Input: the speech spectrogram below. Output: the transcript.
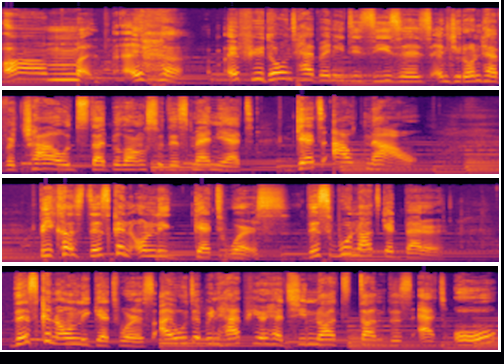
Um, if you don't have any diseases and you don't have a child that belongs to this man yet, get out now. Because this can only get worse. This will not get better. This can only get worse. I would have been happier had she not done this at all.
